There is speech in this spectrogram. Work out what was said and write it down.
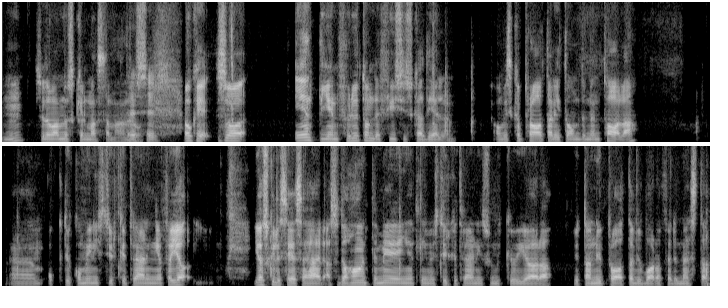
Mm. Så det var muskelmassa med andra. Precis. Okej, så egentligen förutom den fysiska delen, om vi ska prata lite om det mentala. Um, och du kom in i styrketräningen. För jag, jag skulle säga så här, alltså det har inte med egentligen med styrketräning så mycket att göra. Utan nu pratar vi bara för det mesta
